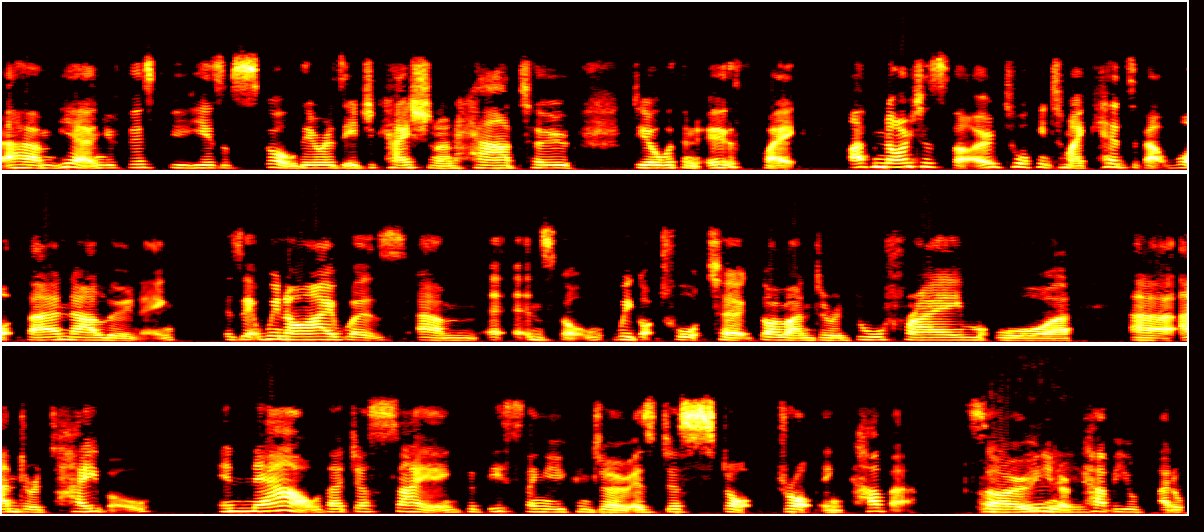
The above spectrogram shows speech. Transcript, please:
um, yeah, in your first few years of school, there is education on how to deal with an earthquake. I've noticed, though, talking to my kids about what they're now learning, is that when I was um, in school, we got taught to go under a door frame or uh, under a table. And now they're just saying the best thing you can do is just stop, drop, and cover. So, oh, really? you know, cover your vital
